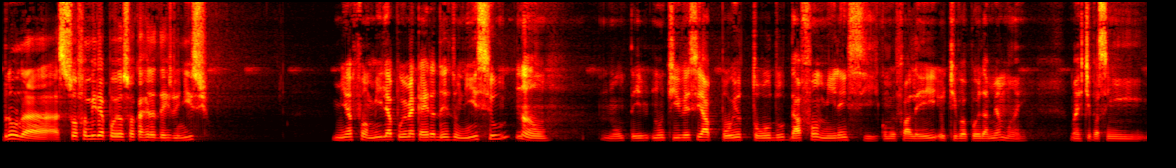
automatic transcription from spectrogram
Bruna, sua família apoiou sua carreira desde o início? Minha família apoiou minha carreira desde o início? Não. Não, teve, não tive esse apoio todo da família em si. Como eu falei, eu tive apoio da minha mãe. Mas, tipo assim,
